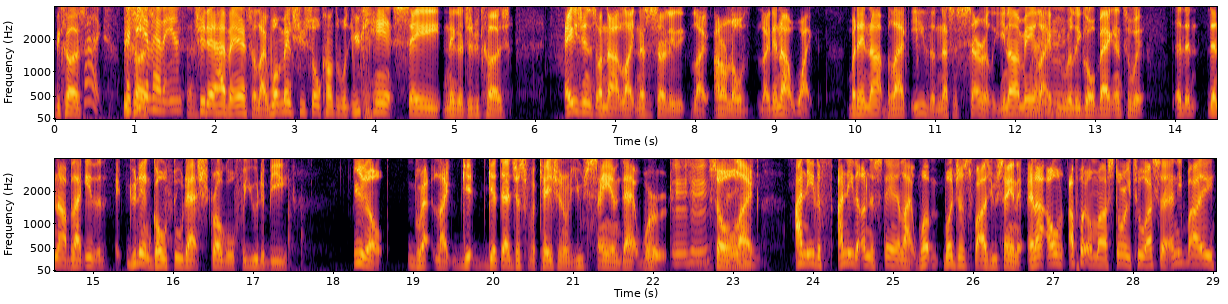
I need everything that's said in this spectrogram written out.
Because, Facts. Because she didn't have an answer. she didn't have an answer. Like, what makes you so comfortable? You can't say nigga just because Asians are not like necessarily like I don't know, like they're not white, but they're not black either necessarily. You know what I mean? Like if you really go back into it, uh, they're not black either. You didn't go through that struggle for you to be, you know, gra- like get get that justification of you saying that word. So like. I need to I need to understand like what what justifies you saying it. And I I put on my story too. I said anybody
